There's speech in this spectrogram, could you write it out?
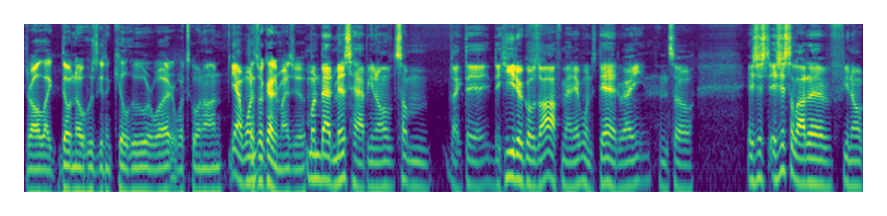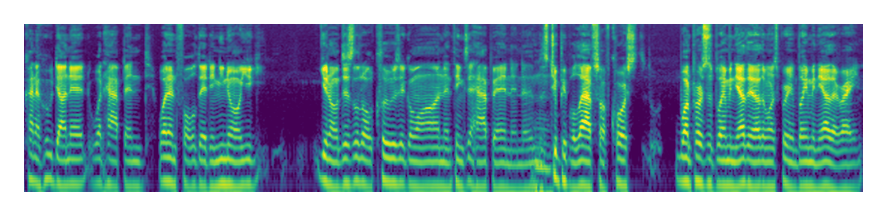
they're all like don't know who's gonna kill who or what or what's going on. yeah. One That's what kind of reminds me of. one bad mishap, you know, something like the the heater goes off, man. Everyone's dead, right? And so it's just it's just a lot of you know kind of who done it, what happened, what unfolded, and you know you you know there's little clues that go on and things that happen, and then there's two people left, so of course one person's blaming the other, the other one's blaming the other, right?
